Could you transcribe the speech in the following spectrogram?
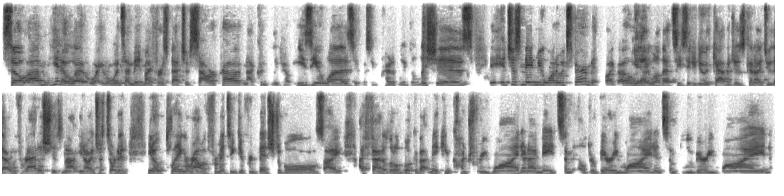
So, um, you know, uh, once I made my first batch of sauerkraut, and I couldn't believe how easy it was. It was incredibly delicious. It, it just made me want to experiment. Like, oh, okay, yeah. well, that's easy to do with cabbages. Can I do that with radishes? And I, you know, I just started, you know, playing around with fermenting different vegetables. I I found a little book about making country wine, and I made some elderberry wine and some blueberry wine.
